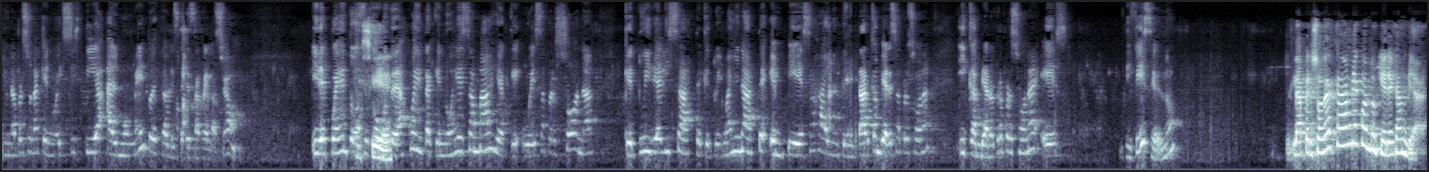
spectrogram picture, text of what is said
y una persona que no existía al momento de establecer esa relación. Y después entonces, como te das cuenta que no es esa magia que, o esa persona que tú idealizaste, que tú imaginaste, empiezas a intentar cambiar esa persona y cambiar a otra persona es difícil, ¿no? La persona cambia cuando quiere cambiar,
